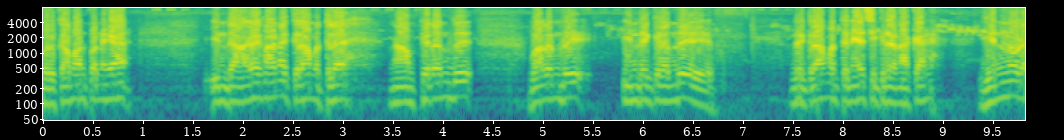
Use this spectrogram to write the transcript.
ஒரு கமெண்ட் பண்ணுங்க. இந்த அழகான கிராமத்துல நான் பிறந்து வளர்ந்து இன்றைக்கு வந்து இந்த கிராமத்தை நேசிக்கிறேனாக்க என்னோட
